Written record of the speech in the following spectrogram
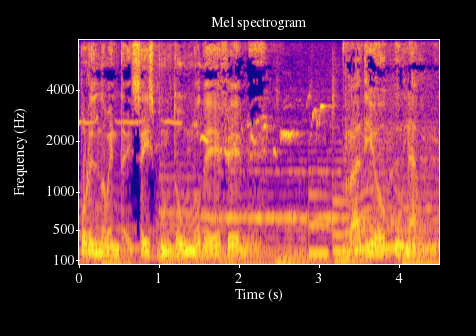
por el 96.1 de FM. Radio UNAM.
